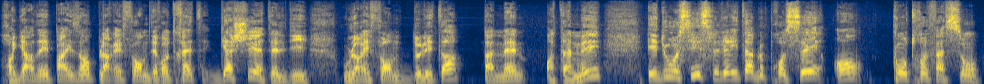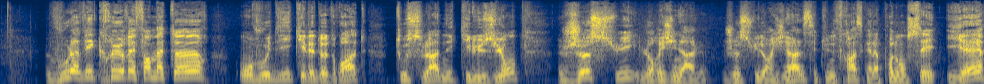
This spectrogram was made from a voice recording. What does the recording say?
Regardez par exemple la réforme des retraites gâchée, a-t-elle dit, ou la réforme de l'État pas même entamée, et d'où aussi ce véritable procès en contrefaçon. Vous l'avez cru réformateur? On vous dit qu'il est de droite. Tout cela n'est qu'illusion. Je suis l'original. Je suis l'original, c'est une phrase qu'elle a prononcée hier.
